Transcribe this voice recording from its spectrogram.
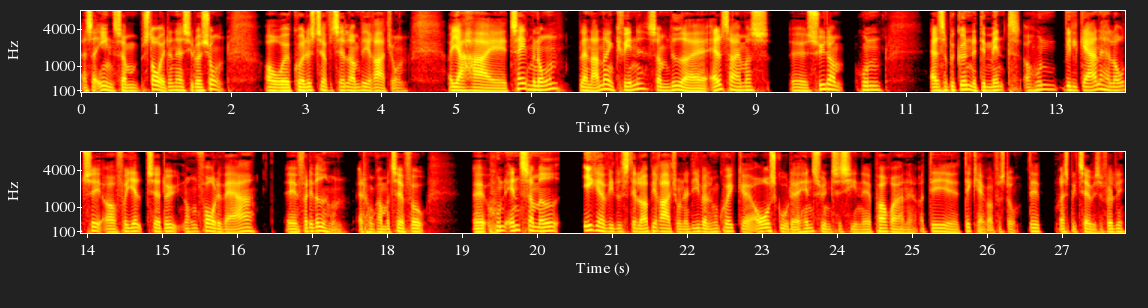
Altså en, som står i den her situation, og øh, kunne have lyst til at fortælle om det i radioen. Og jeg har øh, talt med nogen, blandt andet en kvinde, som lider af Alzheimers øh, sygdom. Hun er altså begyndende dement, og hun vil gerne have lov til at få hjælp til at dø, når hun får det værre. Øh, for det ved hun, at hun kommer til at få. Øh, hun endte så med ikke at ville stille op i radioen alligevel. Hun kunne ikke øh, overskue det af hensyn til sine øh, pårørende, og det, øh, det kan jeg godt forstå. Det respekterer vi selvfølgelig.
